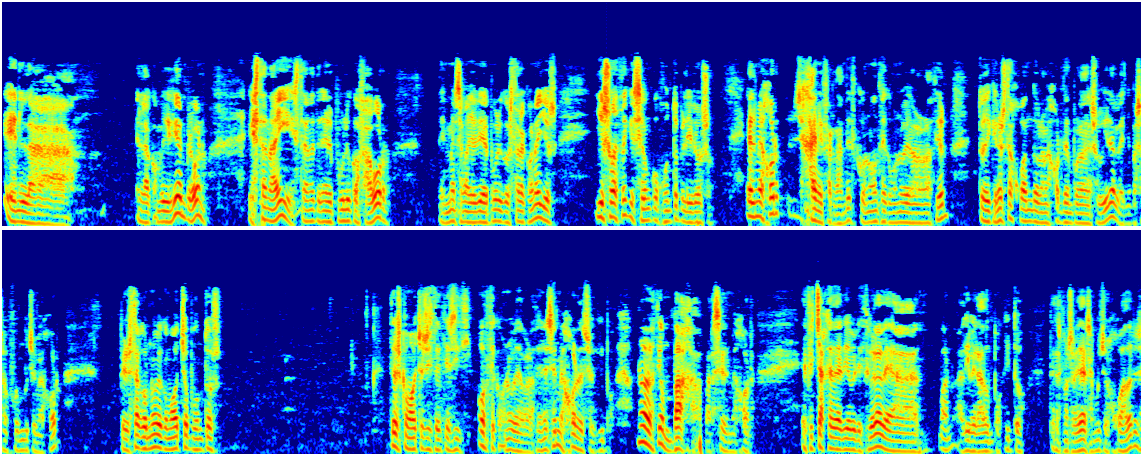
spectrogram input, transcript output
en la, en la competición, pero bueno, están ahí, están a tener el público a favor. La inmensa mayoría del público estará con ellos y eso hace que sea un conjunto peligroso. El mejor Jaime Fernández con 11,9 de valoración, todo y que no está jugando la mejor temporada de su vida, el año pasado fue mucho mejor, pero está con 9,8 puntos, 3,8 asistencias y 11,9 de valoración. Es el mejor de su equipo. Una valoración baja para ser el mejor. El fichaje de Darío Brizuela le ha, bueno, ha liberado un poquito de responsabilidades a muchos jugadores,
